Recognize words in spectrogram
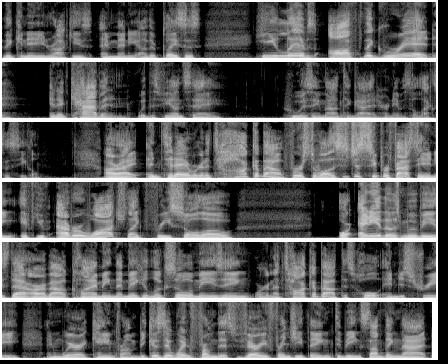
the Canadian Rockies, and many other places. He lives off the grid in a cabin with his fiancee, who is a mountain guide. Her name is Alexa Siegel. All right. And today we're going to talk about, first of all, this is just super fascinating. If you've ever watched like Free Solo or any of those movies that are about climbing that make it look so amazing, we're going to talk about this whole industry and where it came from because it went from this very fringy thing to being something that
